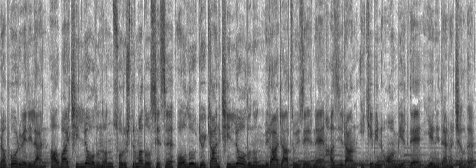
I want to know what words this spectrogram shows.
rapor verilen Albay Çillioğlu'nun soruşturma dosyası oğlu Gökhan Çillioğlu'nun müracaatı üzerine Haziran 2011'de yeniden açıldı.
